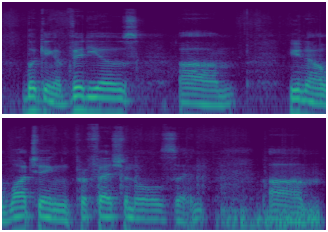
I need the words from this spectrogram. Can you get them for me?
looking at videos, um, you know, watching professionals and um,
